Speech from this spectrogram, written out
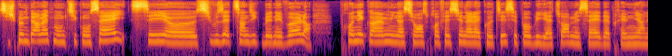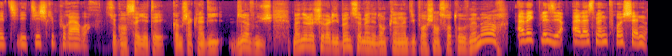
Si je peux me permettre mon petit conseil, c'est euh, si vous êtes syndic bénévole, prenez quand même une assurance professionnelle à côté. C'est pas obligatoire, mais ça aide à prévenir les petits litiges qu'il pourrait avoir. Ce conseil était, comme chaque lundi, bienvenu. Manuela Chevalier, bonne semaine et donc lundi prochain on se retrouve même heure. Avec plaisir. À la semaine prochaine.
